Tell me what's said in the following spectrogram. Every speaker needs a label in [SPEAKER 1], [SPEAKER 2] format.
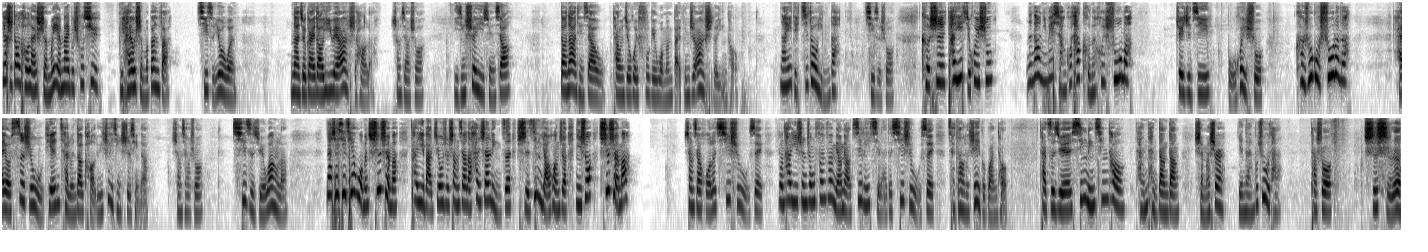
[SPEAKER 1] 要是到头来什么也卖不出去，你还有什么办法？妻子又问。
[SPEAKER 2] 那就该到一月二十号了。上校说，已经税意全消，到那天下午，他们就会付给我们百分之二十的蝇头。
[SPEAKER 1] 那也得鸡斗赢吧。妻子说。可是他也许会输，难道你没想过他可能会输吗？
[SPEAKER 2] 这只鸡不会输，
[SPEAKER 1] 可如果输了呢？
[SPEAKER 2] 还有四十五天才轮到考虑这件事情呢。上校说。妻子绝望了。
[SPEAKER 1] 那这些天我们吃什么？他一把揪住上校的汗衫领子，使劲摇晃着。你说吃什么？
[SPEAKER 2] 上校活了七十五岁，用他一生中分分秒秒积累起来的七十五岁，才到了这个关头。他自觉心灵清透，坦坦荡荡，什么事儿也难不住他。他说：“吃屎。”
